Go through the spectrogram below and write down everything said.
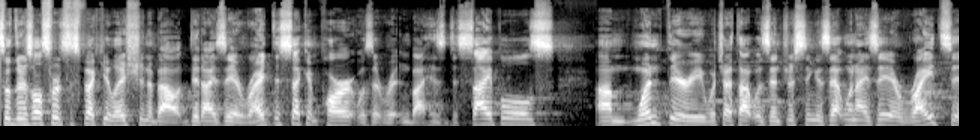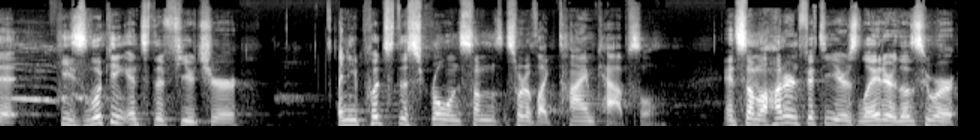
So there's all sorts of speculation about did Isaiah write the second part? Was it written by his disciples? Um, one theory, which I thought was interesting, is that when Isaiah writes it, he's looking into the future and he puts the scroll in some sort of like time capsule. And some 150 years later, those who are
